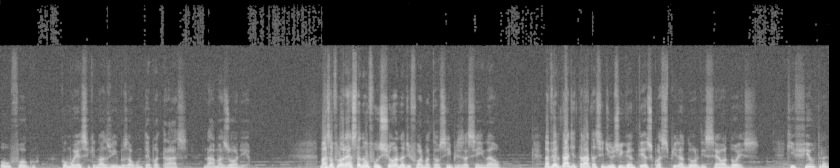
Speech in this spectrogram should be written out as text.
ou fogo, como esse que nós vimos algum tempo atrás na Amazônia. Mas a floresta não funciona de forma tão simples assim, não. Na verdade, trata-se de um gigantesco aspirador de CO2 que filtra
